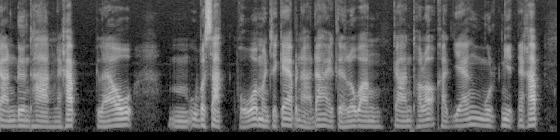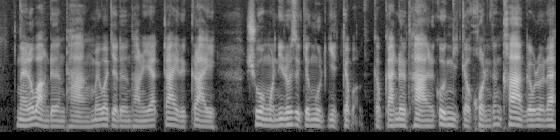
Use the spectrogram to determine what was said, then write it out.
การเดินทางนะครับ แล้วอุปสรรคผมว่ามันจะแก้ปัญหาได้ แต่ระวังการทะเลาะขัดแย้งหงุดหงิดนะครับในระหว่างเดินทางไม่ว่าจะเดินทางระยะใกล้หรือไกล ช่วงวันนี้รู้สึกจะหงุดหงิดกับกับการเดินทางหรือก็หงุดหงิดกับคนข้างๆกันเลยนะ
